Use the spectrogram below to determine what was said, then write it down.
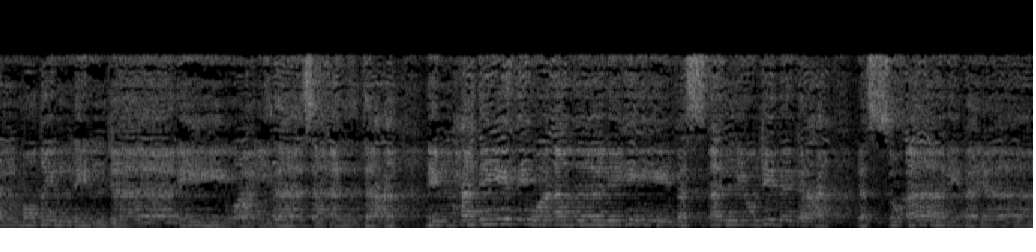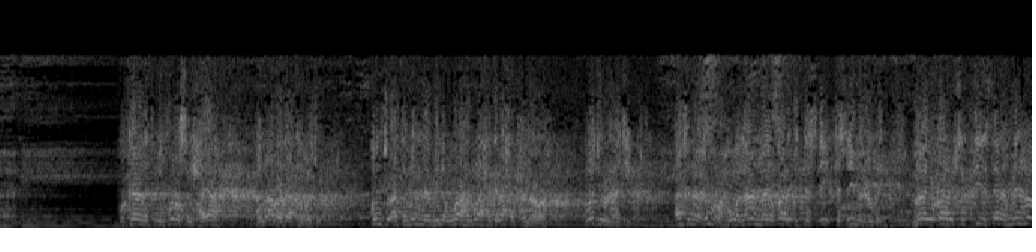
المضل الجاني. وإذا سألت عن الحديث وأهله فاسأل يجبك على السؤال بياني. وكانت من فرص الحياة أن أرى ذاك الرجل. كنت أتمنى من الله الواحد الأحد أن أراه. رجل عجيب. أفنى عمره هو الآن ما يقارب التسعين تسعين من عمره. ما يقارب ستين سنة منها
